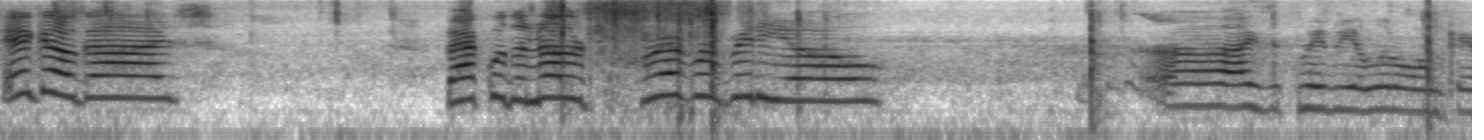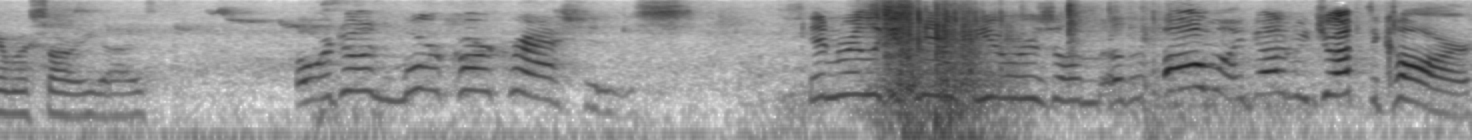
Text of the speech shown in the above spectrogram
Here you go, guys. Back with another Trevor video. Uh, Isaac may be a little on camera, sorry, guys. But we're doing more car crashes. Didn't really get many viewers on the other. Oh my God, we dropped the car.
